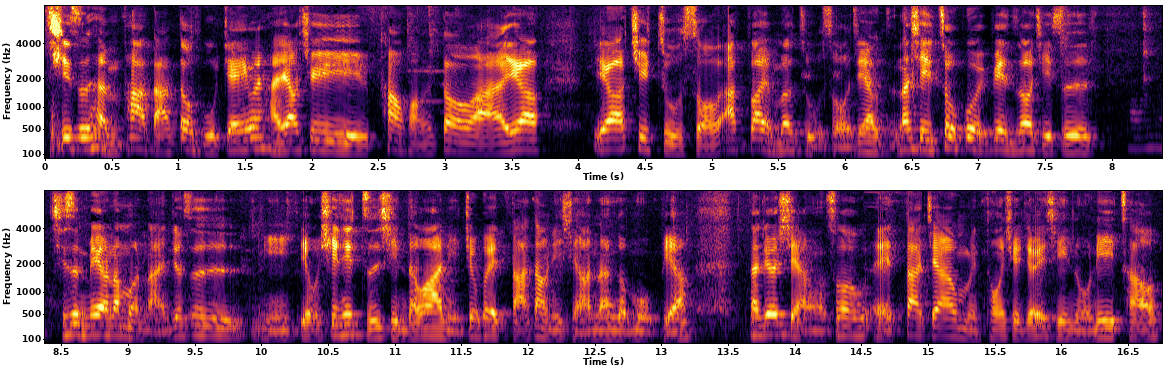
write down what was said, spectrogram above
其实很怕打豆腐浆，因为还要去泡黄豆啊，要要去煮熟啊，不知道有没有煮熟这样子。那些做过一遍之后，其实其实没有那么难，就是你有心去执行的话，你就会达到你想要那个目标。那就想说，哎，大家我们同学就一起努力，朝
